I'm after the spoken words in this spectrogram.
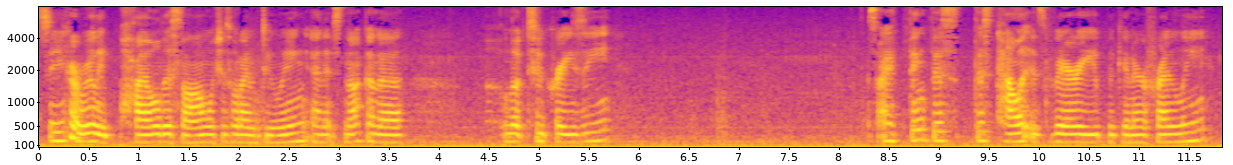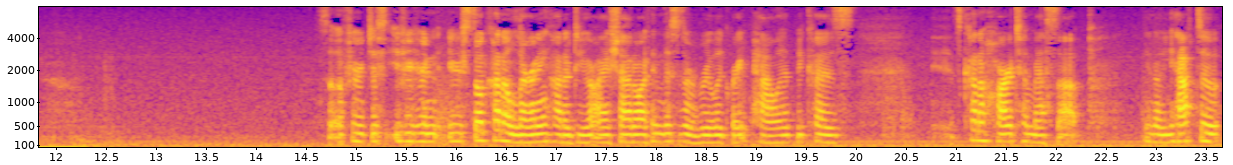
So you can really pile this on, which is what I'm doing, and it's not gonna look too crazy. So I think this, this palette is very beginner friendly. So if you're just, if you're, you're still kind of learning how to do your eyeshadow, I think this is a really great palette because it's kind of hard to mess up. You know, you have to,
